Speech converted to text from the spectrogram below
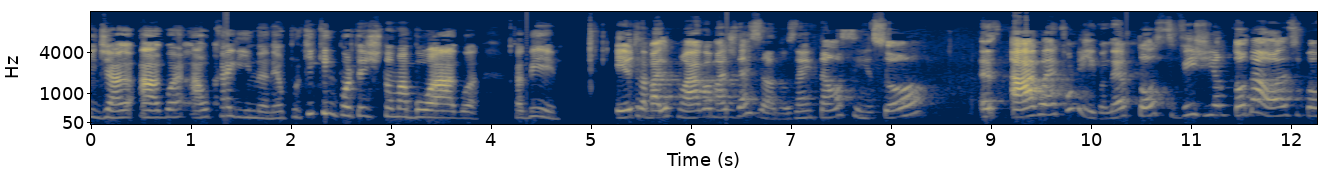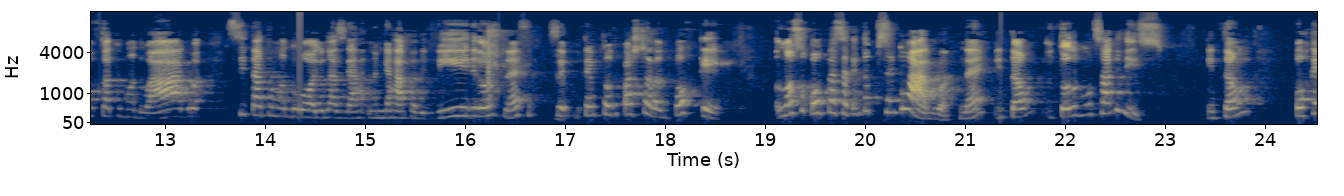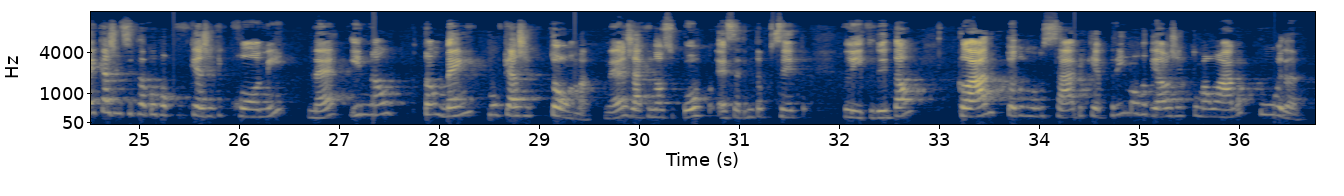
e de água alcalina, né? Por que, que é importante tomar boa água, Fabi? Eu trabalho com água há mais de 10 anos, né? Então, assim, eu sou. É, água é comigo, né? Eu tô vigiando toda hora se o povo tá tomando água, se tá tomando óleo nas gar... na garrafa de vidro, né? O tempo todo pastorando. Por quê? O nosso corpo é 70% água, né? Então, todo mundo sabe disso. Então, por que, que a gente se preocupa com o que a gente come, né? E não também com o que a gente toma, né? Já que nosso corpo é 70% líquido. Então, claro que todo mundo sabe que é primordial a gente tomar uma água pura,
